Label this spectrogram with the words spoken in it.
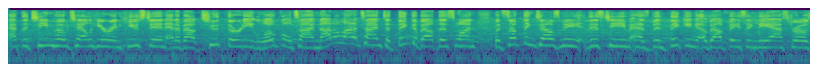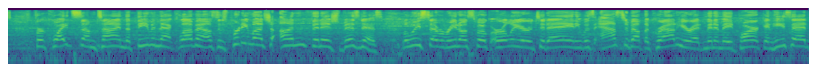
at the team hotel here in Houston at about 2:30 local time. Not a lot of time to think about this one, but something tells me this team has been thinking about facing the Astros for quite some time. The theme in that clubhouse is pretty much unfinished business. Luis Severino spoke earlier today, and he was asked about the crowd here at Minute Maid Park, and he said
